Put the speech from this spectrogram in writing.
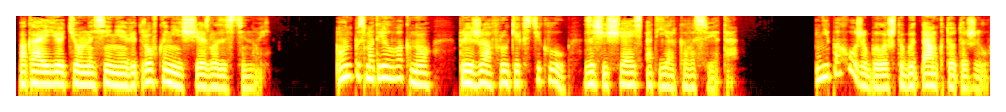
пока ее темно-синяя ветровка не исчезла за стеной. Он посмотрел в окно, прижав руки к стеклу, защищаясь от яркого света. Не похоже было, чтобы там кто-то жил.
